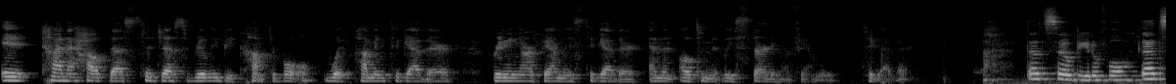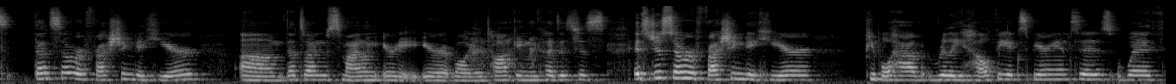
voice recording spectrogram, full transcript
It kind of helped us to just really be comfortable with coming together, bringing our families together, and then ultimately starting a family together. That's so beautiful. That's that's so refreshing to hear. Um, that's why I'm just smiling ear to ear while you're talking because it's just it's just so refreshing to hear people have really healthy experiences with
